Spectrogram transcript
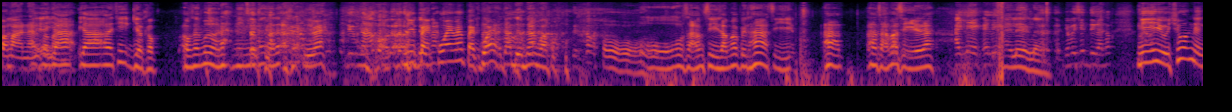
ประมาณนั้นประมาณยา ยาอะไรที่เกี่ยวกับอัลไซเมอร์นะ มีมีไหมตอนนี้มีไหมดื่มน้ำก่อนมีแปะกล้วยไหมแปะกล้วยอาจารย์ดื่มน้ำก่อนโอ้โหโอ้โหสามสี่สามห้าเป็นห้าสี่ห้า ห้าสามห้าสี่เลยนะให้เลขให้เลขให้เลขเลยยังไม่สิ้นเดือนครับ มีอยู่ช่วงหนึ่ง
